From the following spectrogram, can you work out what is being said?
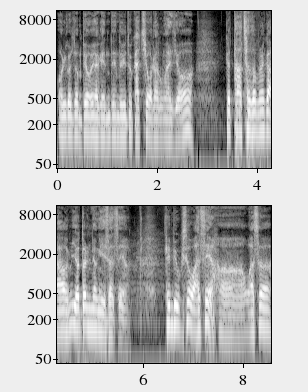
얼굴 좀 배워야겠는데 너희도 같이 오라고 말이죠. 그 다 찾아보니까 아홉 여덟 명이 있었어요. 그 미국에서 왔어요. 어, 와서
